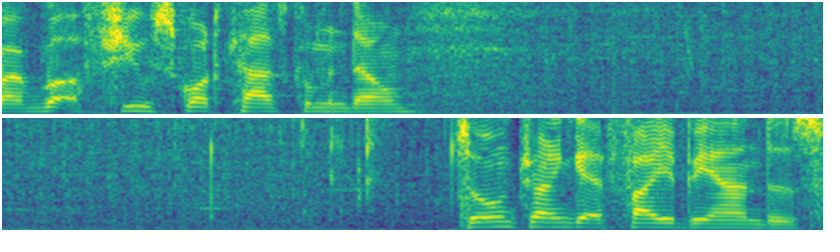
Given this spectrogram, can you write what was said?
I've got a few squad cars coming down. Someone try and get fire behind us.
